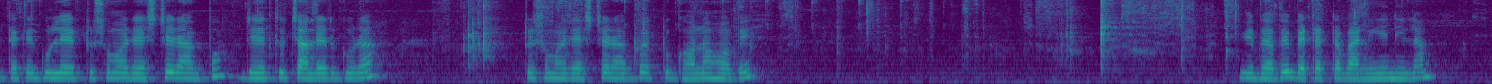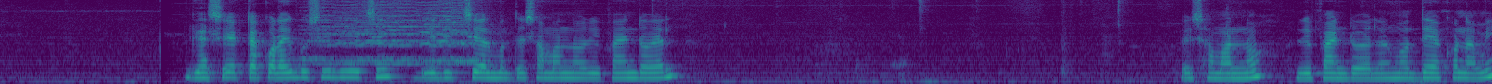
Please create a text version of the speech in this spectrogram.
এটাকে গুলে একটু সময় রেস্টে রাখব। যেহেতু চালের গুঁড়া, একটু সময় রেস্টে রাখব, একটু ঘন হবে। এভাবে ব্যাটারটা বানিয়ে নিলাম। গ্যাসে একটা কড়াই বসিয়ে দিয়েছি। দিয়ে দিচ্ছি এর মধ্যে সামান্য রিফাইন্ড অয়েল এই সামান্য রিফাইন্ড অয়েলের মধ্যে এখন আমি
